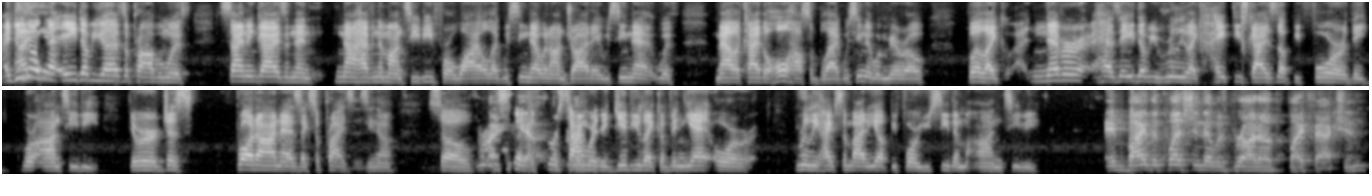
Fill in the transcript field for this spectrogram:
I do I- know that AEW has a problem with signing guys and then not having them on TV for a while. Like we've seen that with Andrade, we've seen that with Malachi, the whole House of Black. We've seen it with Miro, but like never has AEW really like hyped these guys up before they were on TV. They were just brought on as like surprises, you know. So Right, this is like yeah. the first time where they give you like a vignette or really hype somebody up before you see them on TV. And by the question that was brought up by faction,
